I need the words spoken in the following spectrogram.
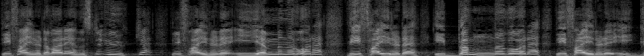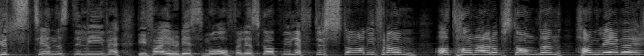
Vi feirer det hver eneste uke. Vi feirer det i hjemmene våre, vi feirer det i bønnene våre, vi feirer det i gudstjenestelivet, vi feirer det i småfellesskap. Vi løfter stadig fram at han er oppstanden, han lever.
